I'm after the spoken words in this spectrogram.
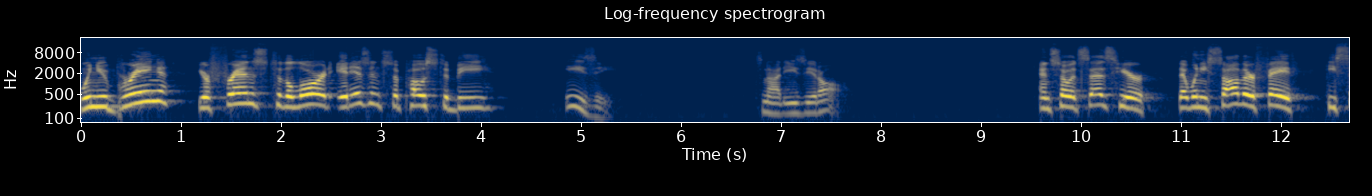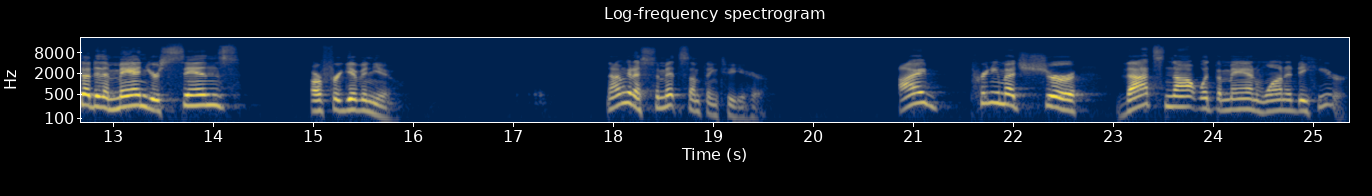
When you bring your friends to the Lord, it isn't supposed to be easy. It's not easy at all. And so it says here that when he saw their faith, he said to them, Man, your sins are forgiven you. Now I'm going to submit something to you here. I'm pretty much sure that's not what the man wanted to hear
